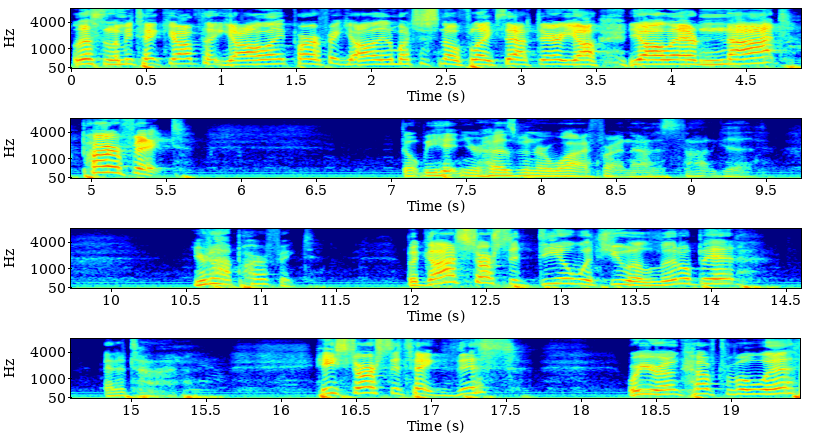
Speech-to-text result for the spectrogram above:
Listen, let me take you off that. Y'all ain't perfect. Y'all ain't a bunch of snowflakes out there. Y'all, y'all are not perfect. Don't be hitting your husband or wife right now. That's not good. You're not perfect. But God starts to deal with you a little bit at a time. He starts to take this where you're uncomfortable with.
